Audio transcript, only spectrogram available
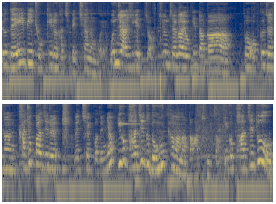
요 네이비 조끼를 같이 매치하는 거예요. 뭔지 아시겠죠? 지금 제가 여기다가 또 엊그제 산 가죽 바지를 매치했거든요. 이거 바지도 너무 편안하다, 진짜. 이거 바지도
